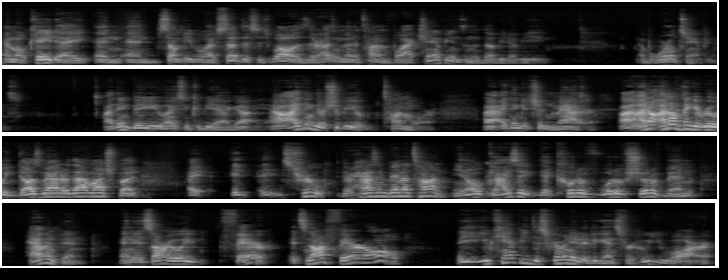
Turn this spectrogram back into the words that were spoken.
MLK Day, and and some people have said this as well. Is there hasn't been a ton of black champions in the WWE, of world champions. I think Big E Langston could be that guy. I think there should be a ton more. I, I think it shouldn't matter. I, I don't. I don't think it really does matter that much, but I, it it's true. There hasn't been a ton. You know, guys that, that could have, would have, should have been haven't been. And it's not really fair. It's not fair at all. You can't be discriminated against for who you are.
